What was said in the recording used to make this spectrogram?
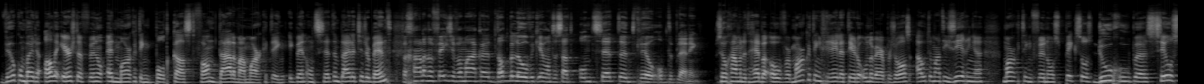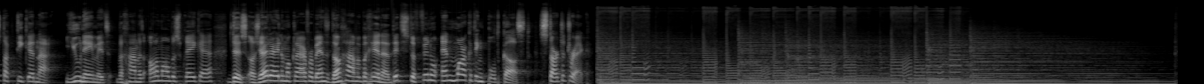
Welkom bij de allereerste Funnel en Marketing podcast van Dadema Marketing. Ik ben ontzettend blij dat je er bent. We gaan er een feestje van maken, dat beloof ik je, want er staat ontzettend veel op de planning. Zo gaan we het hebben over marketing-gerelateerde onderwerpen zoals automatiseringen, marketingfunnels, pixels, doelgroepen, sales tactieken, nou, you name it. We gaan het allemaal bespreken. Dus als jij er helemaal klaar voor bent, dan gaan we beginnen. Dit is de Funnel en Marketing podcast. Start the track.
